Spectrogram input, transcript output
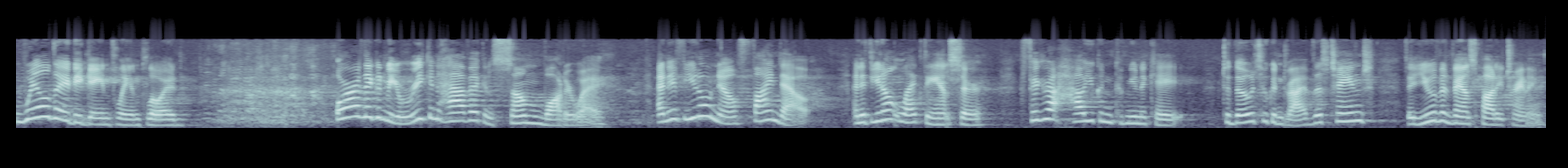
Will they be gainfully employed? or are they going to be wreaking havoc in some waterway? And if you don't know, find out. And if you don't like the answer, figure out how you can communicate to those who can drive this change that you have advanced potty training,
